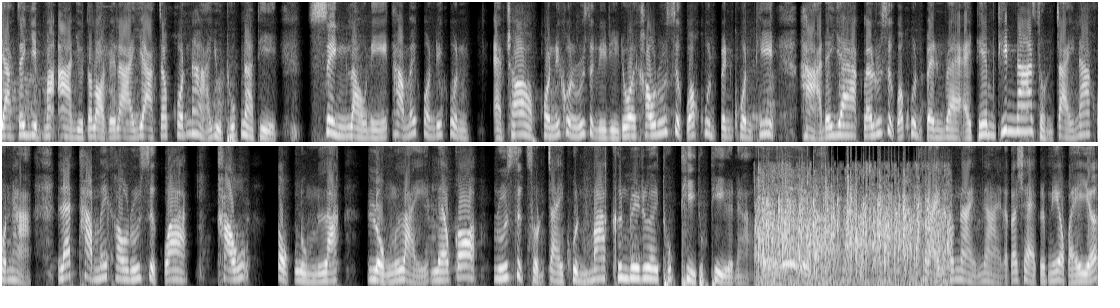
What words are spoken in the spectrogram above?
อยากจะหยิบมาอ่านอยู่ตลอดเวลา อยากจะค้นหาอยู่ทุกนาที สิ่งเหล่านี้ทำให้คนที่คุณแอบชอบ คนที่คุณรู้สึกดี ๆ ด้วย เขารู้สึกว่าคุณเป็นคนที่หาได้ยาก และรู้สึกว่าคุณเป็นแรไอเทมที่น่าสนใจน่าค้นหา และทำให้เขารู้สึกว่า เขาตกหลุมรัก หลงไหลแล้วก็รู้สึกสนใจคุณมากขึ้นเรื่อยๆ ทุกทีทุกทีเลยนะคะเออนะใครแล้วก็นายนายแล้วก็แชร์คลิปนี้ออกไปให้เยอะ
